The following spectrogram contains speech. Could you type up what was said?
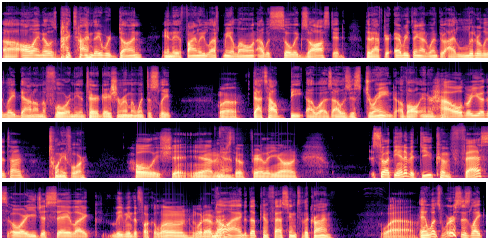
Uh, all I know is by the time they were done and they finally left me alone, I was so exhausted that after everything I'd went through, I literally laid down on the floor in the interrogation room and went to sleep. Wow. That's how beat I was. I was just drained of all energy. How old were you at the time? 24. Holy shit. Yeah, I mean, Yeah. you're still fairly young. So at the end of it, do you confess or you just say, like, leave me the fuck alone, whatever? No, I ended up confessing to the crime. Wow. And what's worse is like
